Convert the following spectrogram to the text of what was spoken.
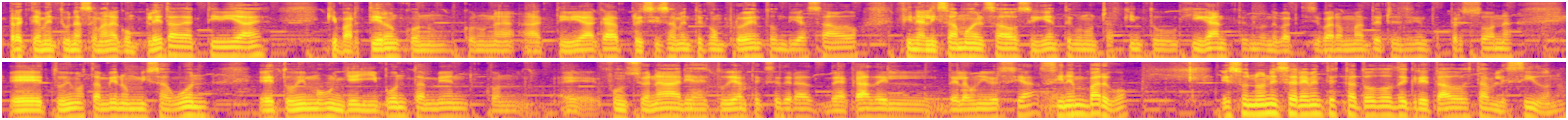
prácticamente una semana completa de actividades que partieron con, una actividad acá precisamente con Provento un día sábado. Finalizamos el sábado siguiente con un trasquinto gigante en donde participaron más de 300 personas. Eh, tuvimos también un misagún, eh, tuvimos un yeyipún también con eh, funcionarias, estudiantes, etcétera, de acá de la universidad. Sin embargo, eso no necesariamente está todo decretado, establecido, ¿no?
